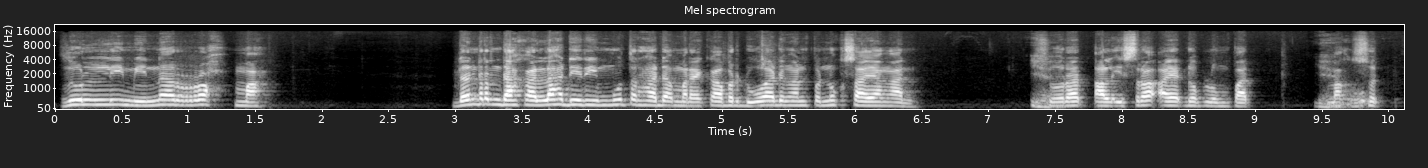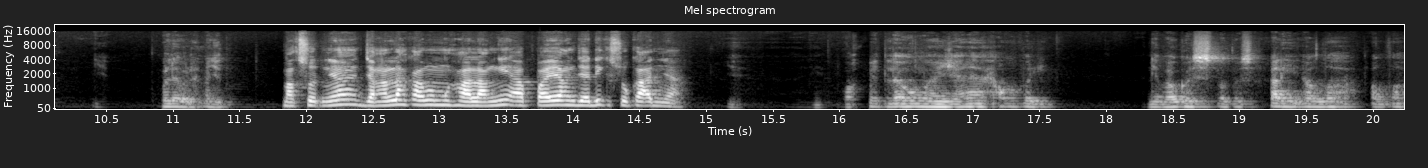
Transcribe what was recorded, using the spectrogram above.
zulli minar rahmah. Dan rendahkanlah dirimu terhadap mereka berdua dengan penuh kesayangan. Ya, Surat Al-Isra ayat 24. ya, Maksud boleh boleh lanjut maksudnya janganlah kamu menghalangi apa yang jadi kesukaannya. Janaha dhul. Ini bagus, bagus sekali Allah, Allah.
